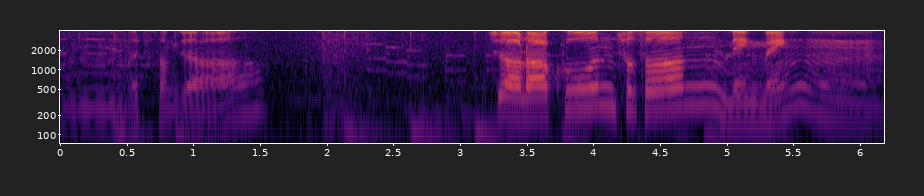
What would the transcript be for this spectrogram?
음 에트 상자. 자 라쿤 초선 랭랭.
